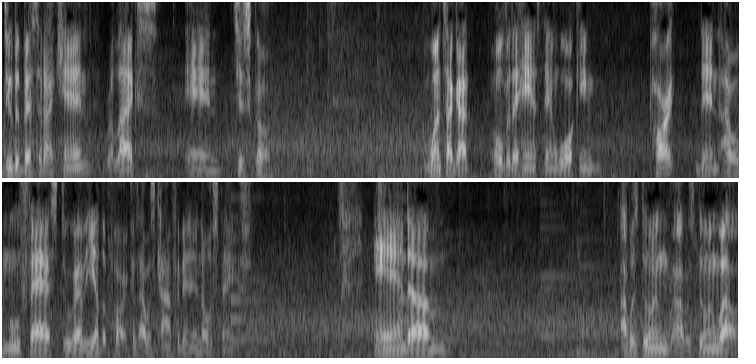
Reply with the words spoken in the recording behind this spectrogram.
Do the best that I can, relax, and just go. Once I got over the handstand walking part, then I will move fast through every other part because I was confident in those things. And um, I was doing I was doing well.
